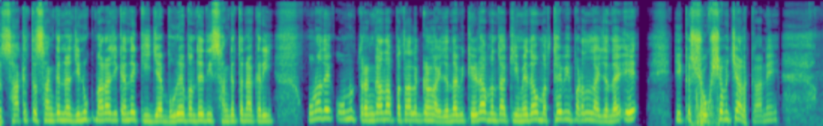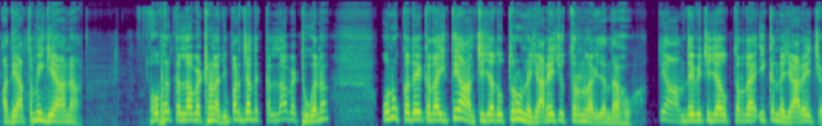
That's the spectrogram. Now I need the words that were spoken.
ਸਖਤ ਸੰਗ ਨਾ, ਜਿਹਨੂੰ ਮਹਾਰਾਜ ਕਹਿੰਦੇ ਕੀ ਜੈ ਬੁਰੇ ਬੰਦੇ ਦੀ ਸੰਗਤ ਨਾ ਕਰੀ। ਉਹਨਾਂ ਦੇ ਉਹਨੂੰ ਤਰੰਗਾਂ ਦਾ ਪਤਾ ਲੱਗਣ ਲੱਗ ਜਾਂਦਾ ਵੀ ਕਿਹੜਾ ਬੰਦਾ ਕਿਵੇਂ ਦਾ, ਉਹ ਮੱਥੇ ਵੀ ਪੜਨ ਲੱਗ ਜਾਂਦਾ। ਇਹ ਇੱਕ ਸੂਖਸ਼ਮ ਝਲਕਾ ਨੇ ਅਧਿਆਤਮੀ ਗਿਆਨ ਆ। ਉਹ ਫਿਰ ਕੱਲਾ ਬੈਠਣ ਲੱਗ ਜੂ। ਪਰ ਜਦ ਕੱਲਾ ਬੈਠੂਗਾ ਨਾ ਉਹਨੂੰ ਕਦੇ ਕਦਾਈ ਧਿਆਨ 'ਚ ਜਦ ਉਤਰੂ, ਨਜ਼ਾਰੇ 'ਚ ਉਤਰਨ ਲੱਗ ਜਾਂਦਾ ਉਹ। ਧਿਆਨ ਦੇ ਵਿੱਚ ਜਦ ਉਤਰਦਾ ਇੱਕ ਨਜ਼ਾਰੇ 'ਚ,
